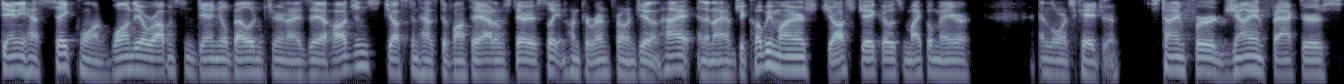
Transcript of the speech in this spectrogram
Danny has Saquon, Wan'Dale Robinson, Daniel Bellinger, and Isaiah Hodgins. Justin has Davante Adams, Darius Slayton, Hunter Renfrow, and Jalin Hyatt. And then I have Jakobi Meyers, Josh Jacobs, Michael Mayer, and Lawrence Cager. It's time for Giant factors.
